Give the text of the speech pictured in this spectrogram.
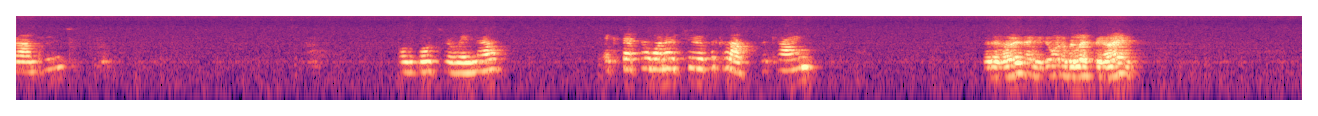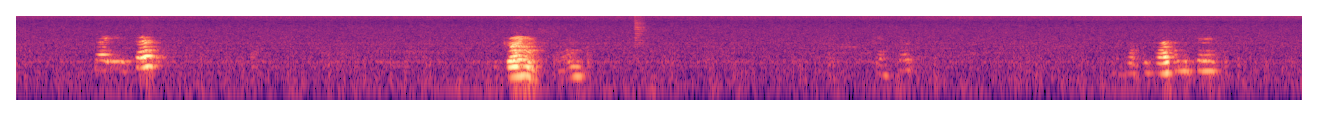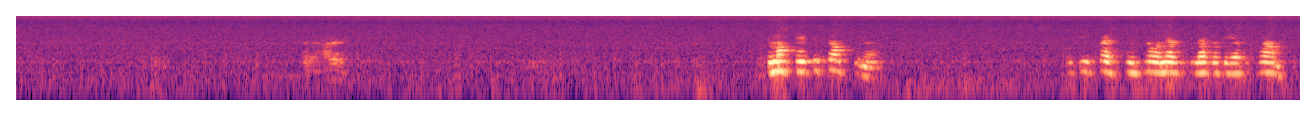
Andrews. All the boats are away now, except for one or two of the collapsible kind. Better hurry then, you don't want to be left behind. Are you, sir? Going. Yes, sir. Nothing further, sir. Better hurry. You must save yourself, you know. With these questions, no one else will ever be able to answer.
